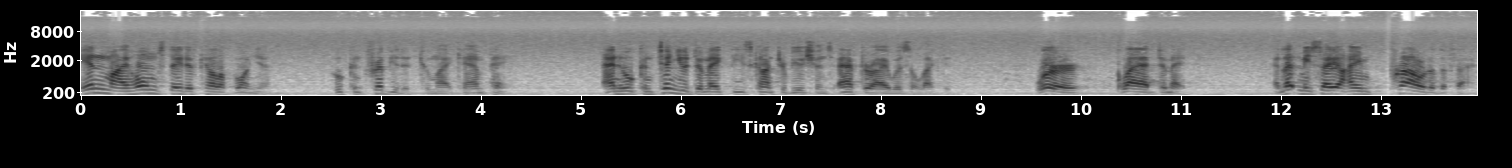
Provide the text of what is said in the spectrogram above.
in my home state of California who contributed to my campaign and who continued to make these contributions after I was elected were glad to make. And let me say I'm proud of the fact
